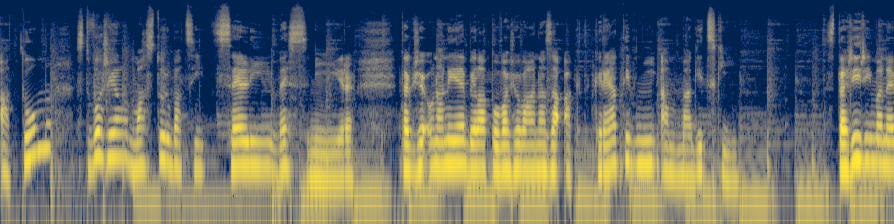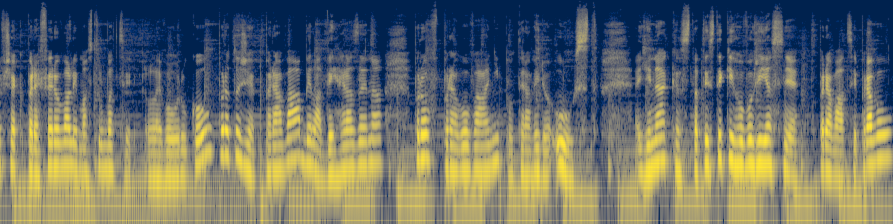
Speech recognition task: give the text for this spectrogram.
Atum stvořil masturbací celý vesmír. Takže onanie byla považována za akt kreativní a magický. Staří římané však preferovali masturbaci levou rukou, protože pravá byla vyhrazena pro vpravování potravy do úst. Jinak statistiky hovoří jasně, praváci pravou,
